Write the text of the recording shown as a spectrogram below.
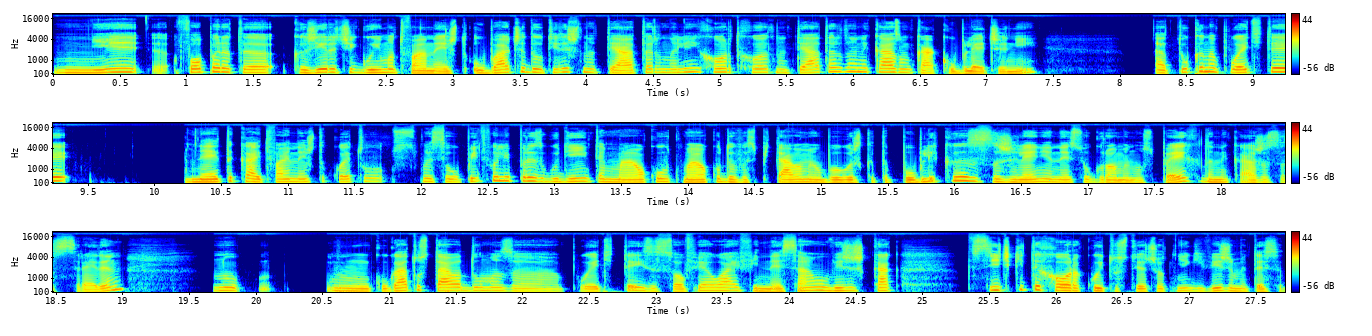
ние в операта, кажи речи, го има това нещо. Обаче да отидеш на театър, нали, хората ходят на театър, да не казвам как облечени. А тук на поетите не е така и това е нещо, което сме се опитвали през годините малко от малко да възпитаваме в българската публика. За съжаление не с огромен успех, да не кажа с среден. Но м- когато става дума за поетите и за София Лайф и не само, виждаш как всичките хора, които стоят, защото ние ги виждаме, те са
